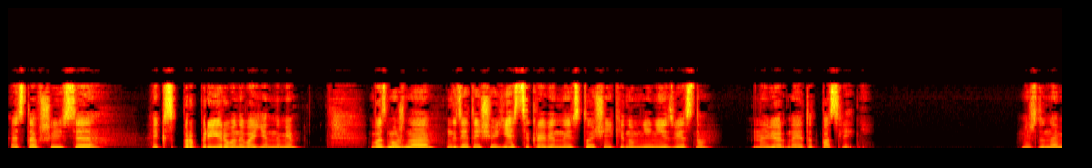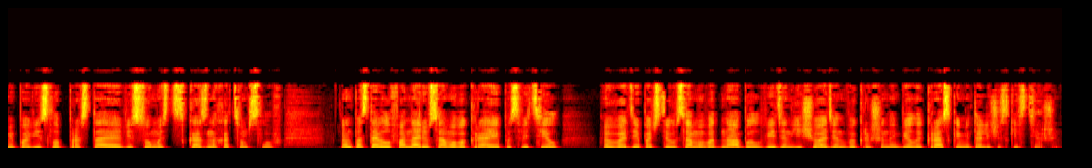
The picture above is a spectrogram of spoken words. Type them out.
оставшиеся экспроприированы военными. Возможно, где-то еще есть сокровенные источники, но мне неизвестно. Наверное, этот последний». Между нами повисла простая весомость сказанных отцом слов. Он поставил фонарь у самого края и посветил — в воде почти у самого дна был виден еще один выкрашенный белой краской металлический стержень.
